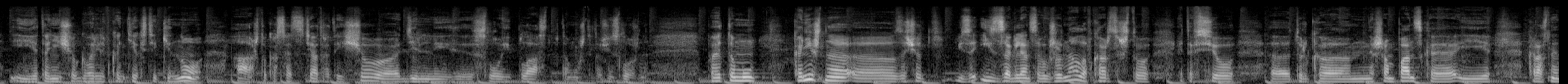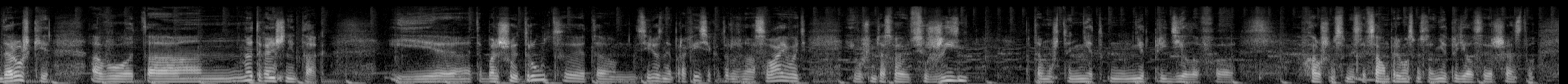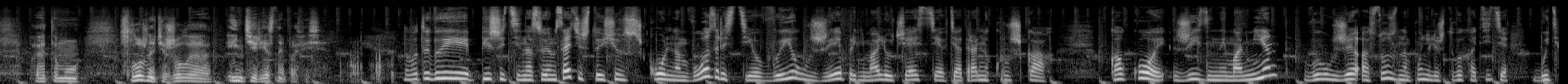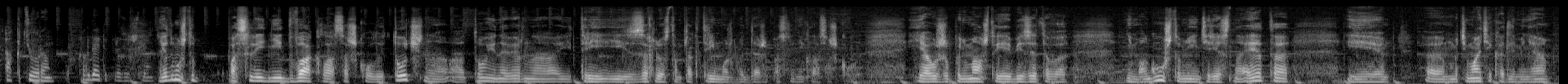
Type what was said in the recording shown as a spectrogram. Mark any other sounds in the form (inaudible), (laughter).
И это они еще говорили в контексте кино. А что касается театра, это еще отдельный слой и пласт, потому что это очень сложно. Поэтому, конечно, э, за счет из-за, из глянцевых журналов кажется, что это все э, только шампанское и красные дорожки. Вот. А, но это, конечно, не так. И это большой труд, это серьезная профессия, которую нужно осваивать, и, в общем-то, осваивать всю жизнь, потому что нет, нет пределов э, в хорошем смысле, в самом прямом смысле, нет предела совершенству. Поэтому сложная, тяжелая, интересная профессия. Ну вот и вы пишете на своем сайте, что еще в школьном возрасте вы уже принимали участие в театральных кружках. В какой жизненный момент вы уже осознанно поняли, что вы хотите быть актером? Когда это произошло? Я думаю, что последние два класса школы точно, а то и, наверное, и три, и захлестом так три, может быть, даже последние класса школы. Я уже понимал, что я без этого не могу, что мне интересно это, и э, математика для меня,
